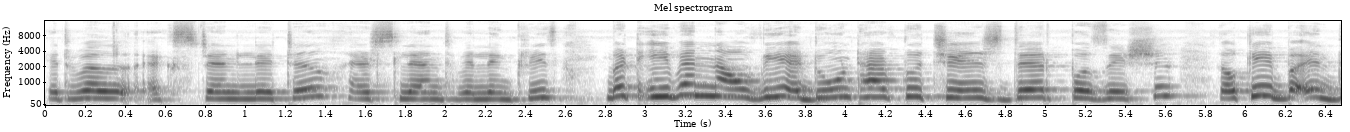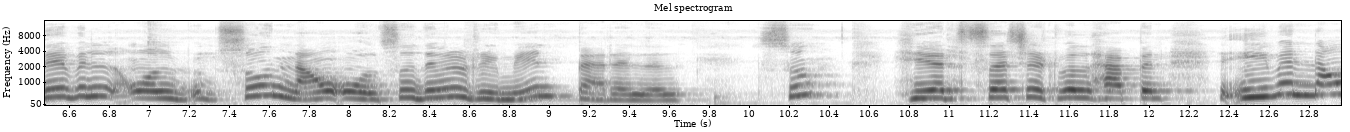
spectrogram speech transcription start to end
it will extend little its length will increase but even now we don't have to change their position okay but they will also now also they will remain parallel so here such it will happen. Even now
